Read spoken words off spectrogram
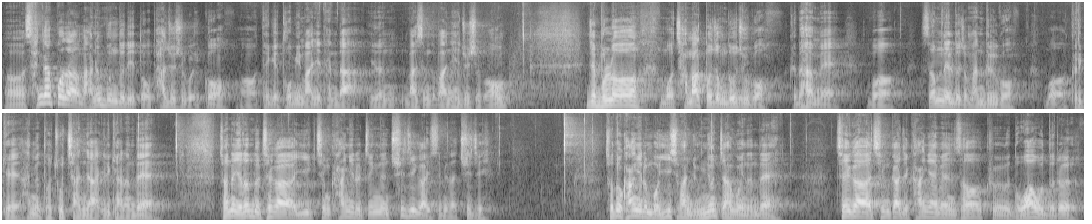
어, 생각보다 많은 분들이 또 봐주시고 있고, 어, 되게 도움이 많이 된다. 이런 말씀도 많이 해주시고. 이제 물론 뭐 자막도 좀 넣어주고, 그 다음에 뭐 썸네일도 좀 만들고, 뭐 그렇게 하면 더 좋지 않냐. 이렇게 하는데, 저는 여러분들 제가 이 지금 강의를 찍는 취지가 있습니다. 취지. 저도 강의를 뭐 20, 한 6년째 하고 있는데 제가 지금까지 강의하면서 그 노하우들을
